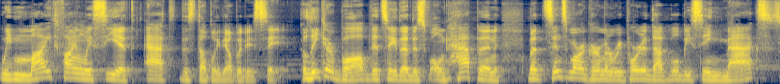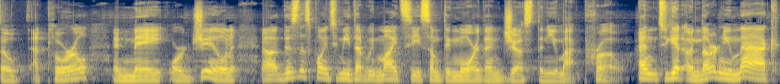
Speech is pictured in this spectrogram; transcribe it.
we might finally see it at this WWDC. Leaker Bob did say that this won't happen, but since Mark Gurman reported that we'll be seeing Macs, so at plural, in May or June, uh, this does point to me that we might see something more than just the new Mac Pro. And to get another new Mac,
